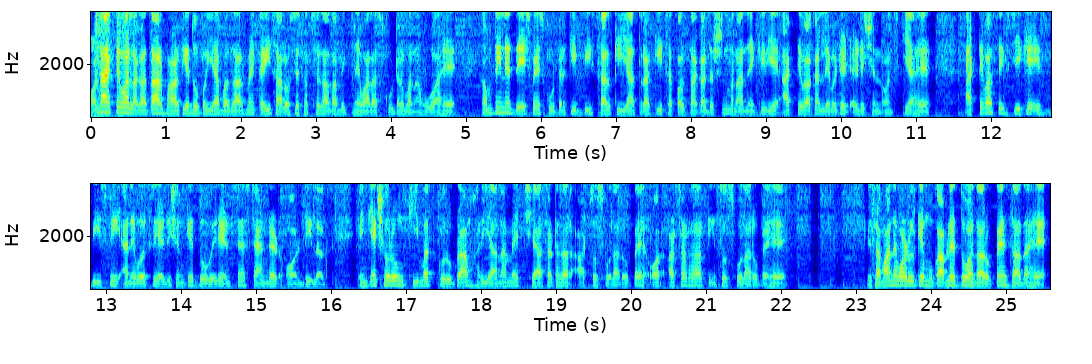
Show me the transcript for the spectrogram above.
होंडा एक्टिवा लगातार भारतीय दोपहिया बाज़ार में कई सालों से सबसे ज़्यादा बिकने वाला स्कूटर बना हुआ है। कंपनी ने देश में स्कूटर की 20 साल की यात्रा की सफलता का जश्न मनाने के लिए एक्टिवा का लिमिटेड एडिशन लॉन्च किया है। एक्टिवा 6G के इस 20वीं एनिवर्सरी एडिशन के दो वेरिएंट्स हैं स्टैंडर्ड और डीलक्स इनकी शोरूम कीमत गुरुग्राम हरियाणा में छियासठ हज़ार और अड़सठ हज़ार है। इस सामान्य मॉडल के मुकाबले दो हज़ार ज़्यादा है।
